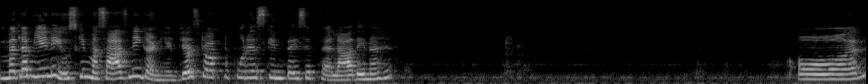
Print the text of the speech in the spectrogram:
मतलब ये नहीं, उसकी मसाज नहीं करनी है जस्ट आपको पूरे स्किन पे इसे फैला देना है। और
